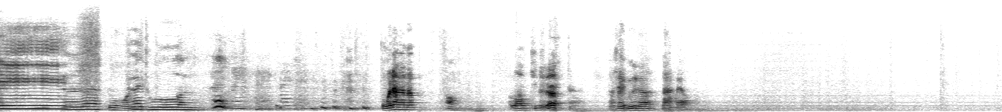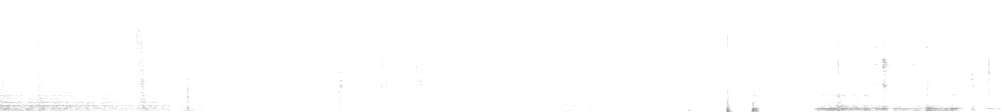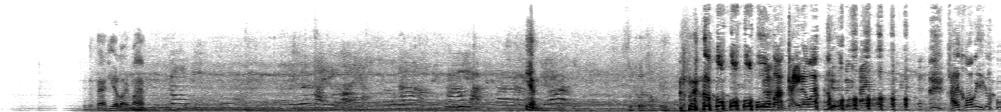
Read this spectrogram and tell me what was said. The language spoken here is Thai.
ให้ทวนผมก็นั่งนะครับเอาลองชิมหน่อยเด้อเราใส่มือแล้วล้างแล้ว กาแฟที่อร่อยมากเอี่ยงซุปเปอร์ท็อฟฟี่โอ้โหมาไก่นะวะขายของอีกแล้ว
